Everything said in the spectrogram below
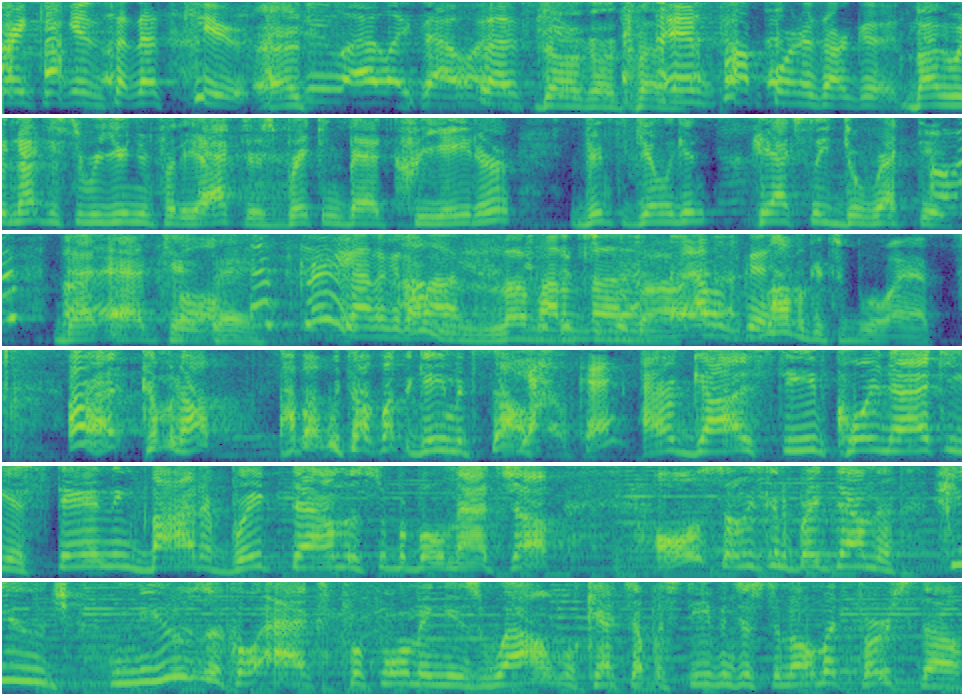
Breaking in, that's cute. That's- I like that one. That's doggone clever. And popcorners are good. By the way, not just a reunion for the actors. Breaking Bad creator Vince Gilligan, he actually directed oh, that ad cool. campaign. That's great. That'll get a lot I of, love a lot good of Super Bowl. buzz. ad. That was good. Love a good Super Bowl ad. All right, coming up. How about we talk about the game itself? Yeah, okay. Our guy Steve Kornacki is standing by to break down the Super Bowl matchup. Also, he's going to break down the huge musical acts performing as well. We'll catch up with Steve in just a moment. First, though,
